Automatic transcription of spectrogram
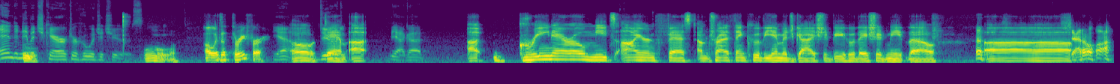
and an Image character, who would you choose? Ooh. Oh, it's a threefer. Yeah. Oh Dude, damn. Uh Yeah, go ahead. uh Green Arrow meets Iron Fist. I'm trying to think who the image guy should be, who they should meet though. Uh Shadowhawk.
